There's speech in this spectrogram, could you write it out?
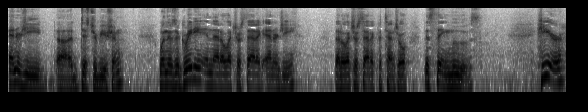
energy uh, distribution. When there's a gradient in that electrostatic energy, that electrostatic potential, this thing moves. Here,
